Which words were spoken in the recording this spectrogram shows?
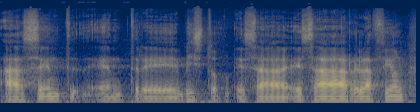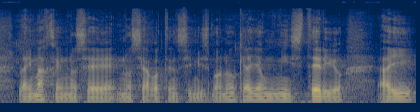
has entrevisto esa, esa, relación, la imagen no se, no se agote en sí mismo, ¿no? que haya un misterio ahí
